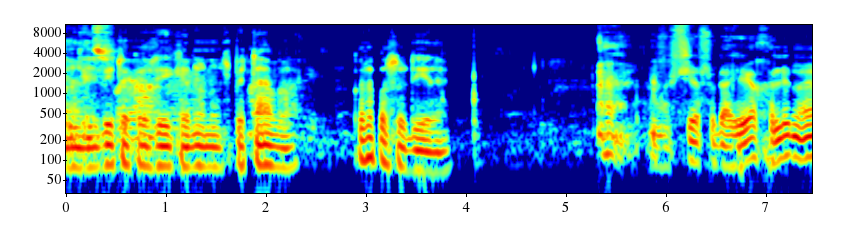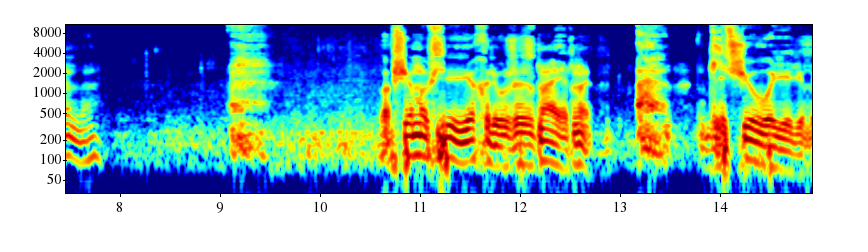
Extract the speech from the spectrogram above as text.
Invito Все сюда ехали, наверное. Вообще мы все ехали, уже зная, ну, для чего едем.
